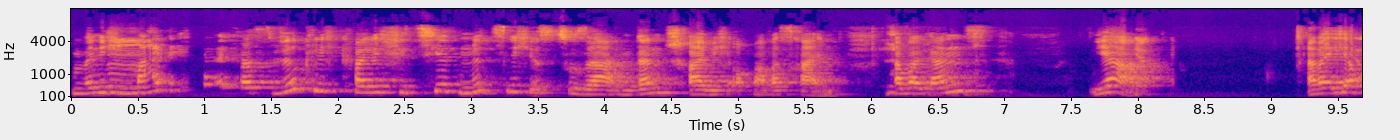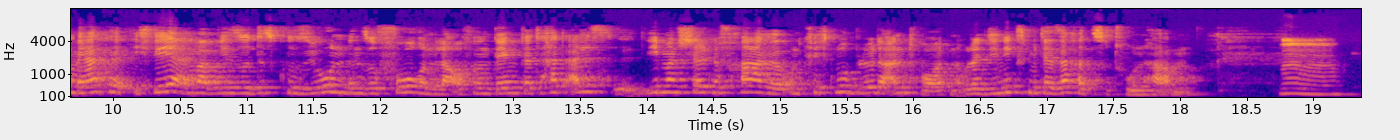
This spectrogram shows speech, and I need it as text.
Und wenn ich mhm. meine, ich etwas wirklich qualifiziert Nützliches zu sagen, dann schreibe ich auch mal was rein. Aber ganz, ja. ja. Aber ich auch merke, ich sehe ja immer, wie so Diskussionen in so Foren laufen und denke, das hat alles, jemand stellt eine Frage und kriegt nur blöde Antworten oder die nichts mit der Sache zu tun haben. Mhm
